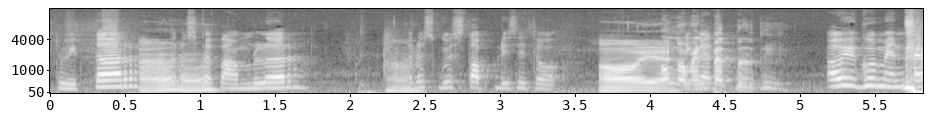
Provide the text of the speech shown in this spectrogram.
twitter Ah. terus ke tumblr terus gue stop di situ Oh ya. Oh, nggak main pet berarti? oh iya gue main pet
